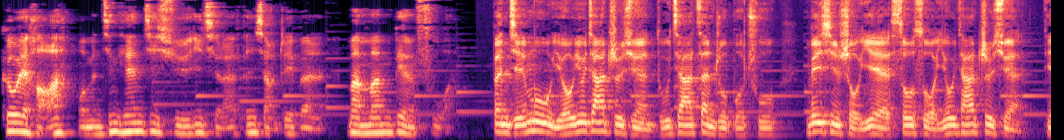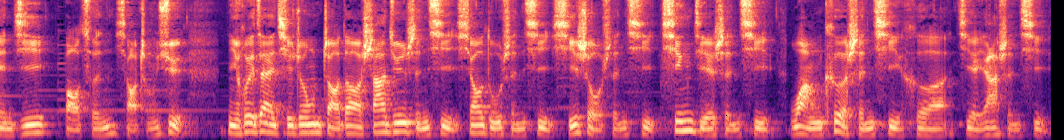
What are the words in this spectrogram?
各位好啊，我们今天继续一起来分享这本《慢慢变富》啊。本节目由优家智选独家赞助播出。微信首页搜索“优家智选”，点击保存小程序，你会在其中找到杀菌神器、消毒神器、洗手神器、清洁神器、网课神器和解压神器，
